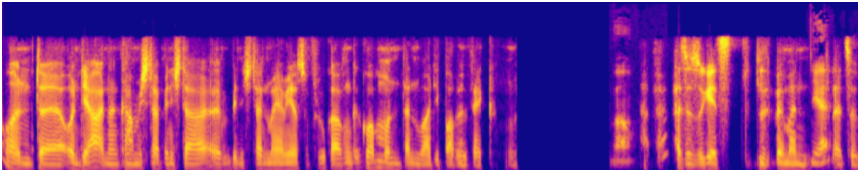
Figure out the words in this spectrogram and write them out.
Und, äh, und ja, und dann kam ich da, bin ich da, bin ich da in Miami aus dem Flughafen gekommen und dann war die Bubble weg. Wow. Also so jetzt, wenn man, ja. also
